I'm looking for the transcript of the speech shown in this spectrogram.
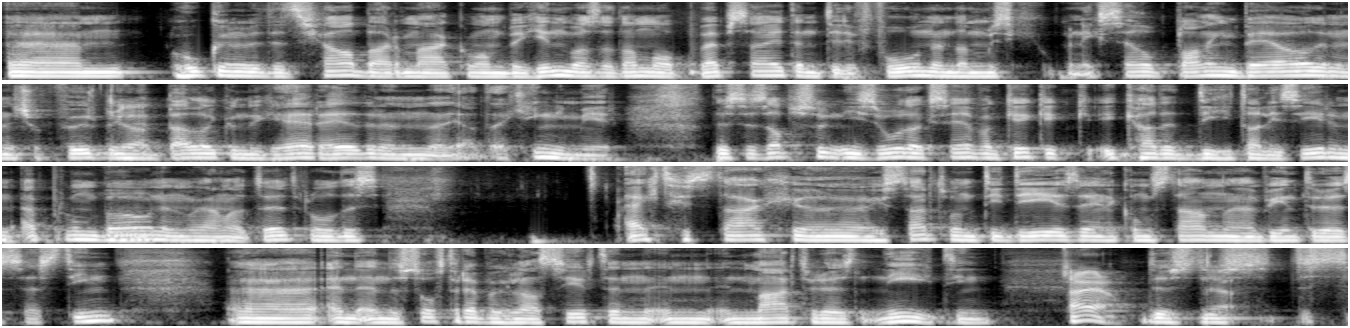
Um, hoe kunnen we dit schaalbaar maken? Want in het begin was dat allemaal op website en telefoon. En dan moest ik op een Excel planning bijhouden. En de chauffeurs beginnen Ja. bellen, kun jij rijden? En uh, ja, dat ging niet meer. Dus het is absoluut niet zo dat ik zei van kijk, ik, ik ga dit digitaliseren, een app rondbouwen en we gaan het uitrollen. Dus echt gestaag uh, gestart, want het idee is eigenlijk ontstaan begin 2016. Uh, en, en de software hebben gelanceerd in, in, in maart 2019. Ah ja. Dus, dus, dus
